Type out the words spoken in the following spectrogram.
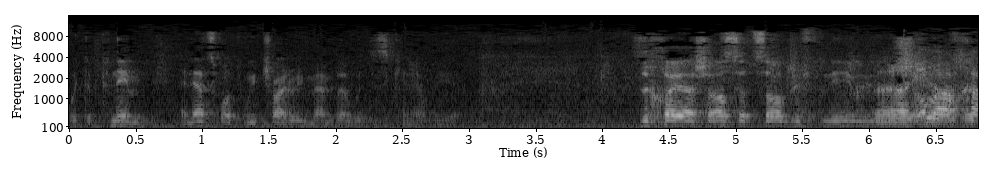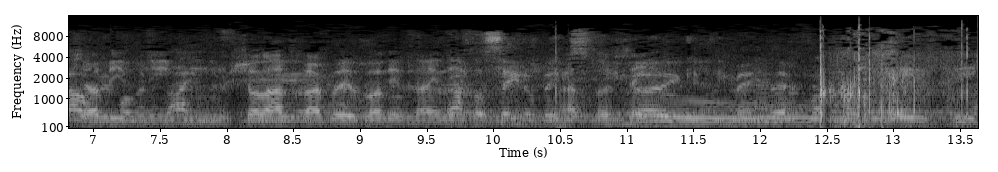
with the Pnim, and that's what we try to remember with this king over here. זכויה שעושה צור בפנים, שולח חר בבוא לבניים, נחלסנו בייס אימי, כתימי לך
